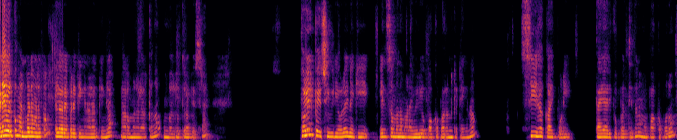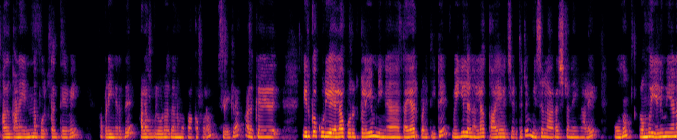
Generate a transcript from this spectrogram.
அனைவருக்கும் அன்பான வணக்கம். எல்லாரும் எப்படி இருக்கீங்க? நல்லா இருக்கீங்களா? நான் ரொம்ப நல்லா இருக்கேங்க உங்கள் ருத்ரா பேசுறேன். தொழில் பயிற்சி வீடியோவில் இன்னைக்கு எது சம்பந்தமான வீடியோ பார்க்க போறோம்னு கேட்டிங்கன்னா சீகக்காய் பொடி தயாரிப்பு பற்றி தான் நம்ம பார்க்க போறோம். அதுக்கான என்ன பொருட்கள் தேவை அப்படிங்கிறது அளவுகளோடு தான் நம்ம பார்க்க போகிறோம் சரிங்களா? அதுக்கு இருக்கக்கூடிய எல்லா பொருட்களையும் நீங்கள் தயார்படுத்திட்டு வெயிலில் நல்லா காய வச்சு எடுத்துட்டு மிஷினில் அரைச்சிட்டு வந்தீங்கனாலே போதும். ரொம்ப எளிமையான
